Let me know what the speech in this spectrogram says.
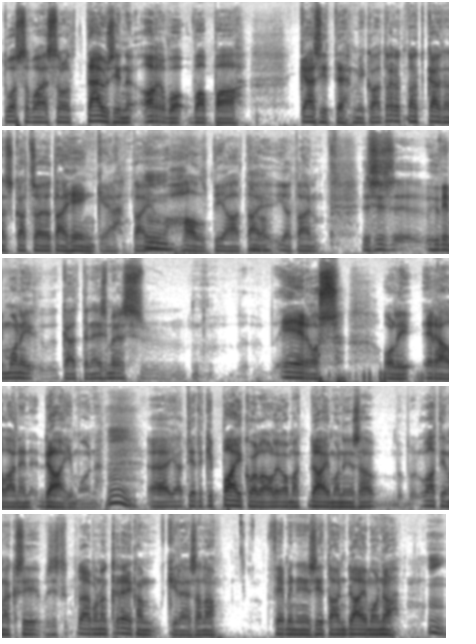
tuossa vaiheessa ollut täysin arvovapaa käsite, mikä on tarkoittanut käytännössä katsoa jotain henkeä tai mm. haltiaa tai no. jotain. Ja siis hyvin moni käyttänyt esimerkiksi Eros oli eräänlainen daimon. Mm. Ja tietenkin paikoilla oli omat daimoninsa. Latinaksi, siis daimon on kreikan kielen sana, feminiini siitä on daimona. Mm.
